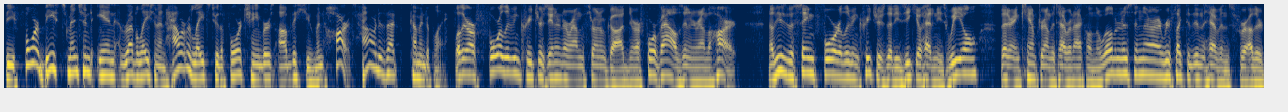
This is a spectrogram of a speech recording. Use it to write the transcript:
the four beasts mentioned in Revelation and how it relates to the four chambers of the human heart. How does that come into play? Well, there are four living creatures in and around the throne of God, and there are four valves in and around the heart. Now, these are the same four living creatures that Ezekiel had in his wheel, that are encamped around the tabernacle in the wilderness, and are reflected in the heavens for other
